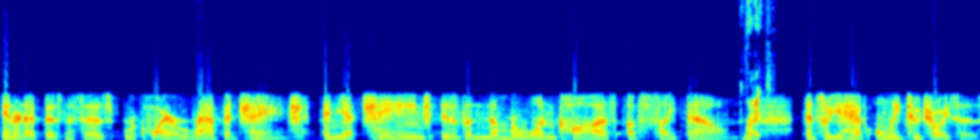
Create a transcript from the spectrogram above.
Internet businesses require rapid change, and yet change is the number one cause of site down. Right. And so you have only two choices.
